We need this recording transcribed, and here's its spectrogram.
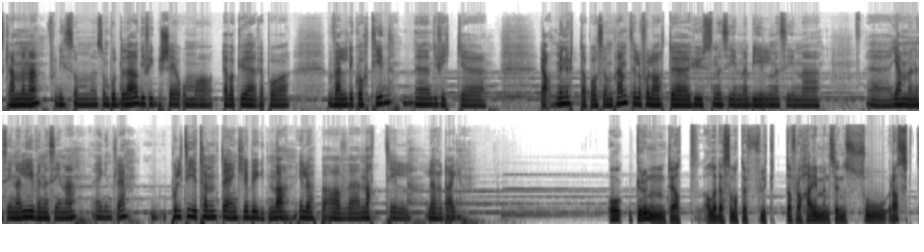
skremmende for de som, som, bodde der. De fikk beskjed om å evakuere på veldig kort tid. Eh, de fikk eh, ja, minutter på seg omtrent til å forlate husene sine, bilene sine, eh, hjemmene sine, livene sine, egentlig. Politiet tømte egentlig bygden da, i løpet av natt til lørdag. Og grunnen til at alle disse måtte flykte fra heimen sin så raskt,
